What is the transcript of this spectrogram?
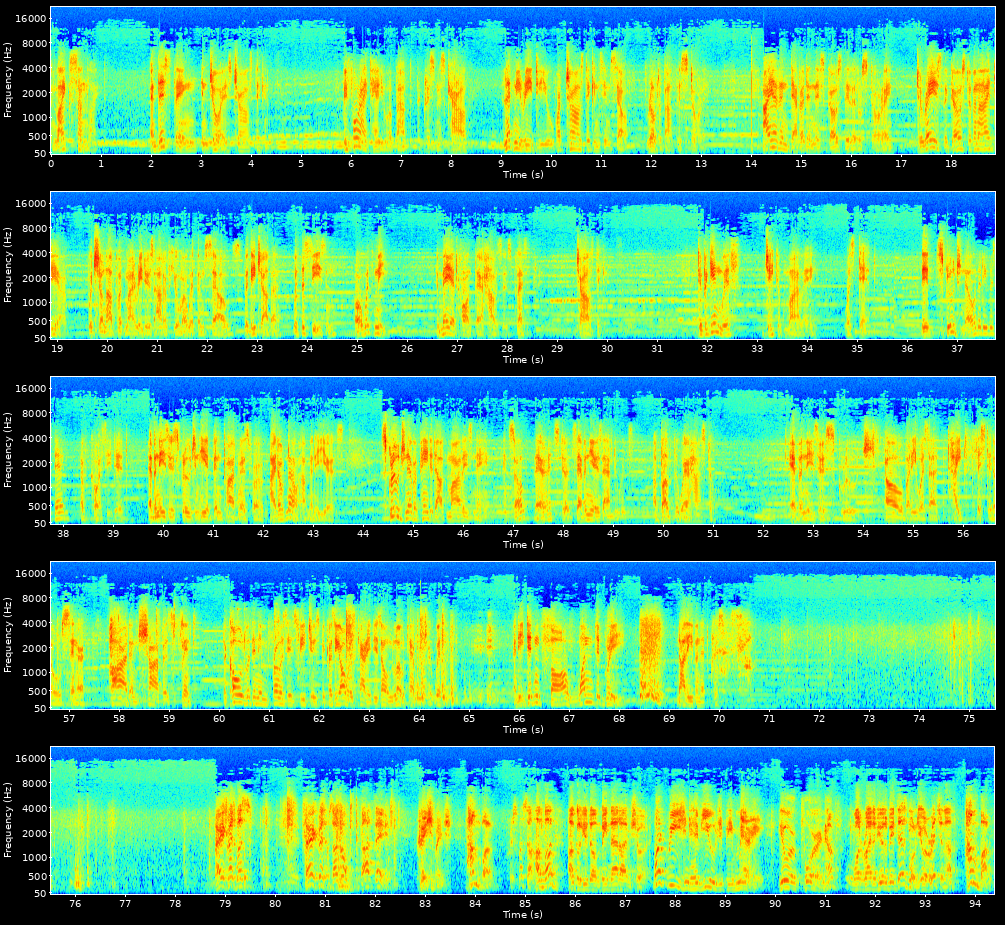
and likes sunlight. And this thing enjoys Charles Dickens. Before I tell you about the Christmas Carol, let me read to you what Charles Dickens himself wrote about this story. I have endeavored in this ghostly little story to raise the ghost of an idea which shall not put my readers out of humor with themselves, with each other, with the season, or with me. May it haunt their houses pleasantly. Charles Dickens. To begin with, Jacob Marley was dead. Did Scrooge know that he was dead? Of course he did. Ebenezer Scrooge and he had been partners for I don't know how many years. Scrooge never painted out Marley's name, and so there it stood seven years afterwards, above the warehouse door. Ebenezer Scrooge. Oh, but he was a tight-fisted old sinner, hard and sharp as flint. The cold within him froze his features because he always carried his own low temperature with him. And he didn't thaw one degree, not even at Christmas. Merry Christmas. Merry Christmas, Uncle. God save you. Christmas. Humbug. Christmas? A humbug? Uncle, you don't mean that, I'm sure. What reason have you to be merry? You're poor enough. What right have you to be dismal? You're rich enough. Humbug.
